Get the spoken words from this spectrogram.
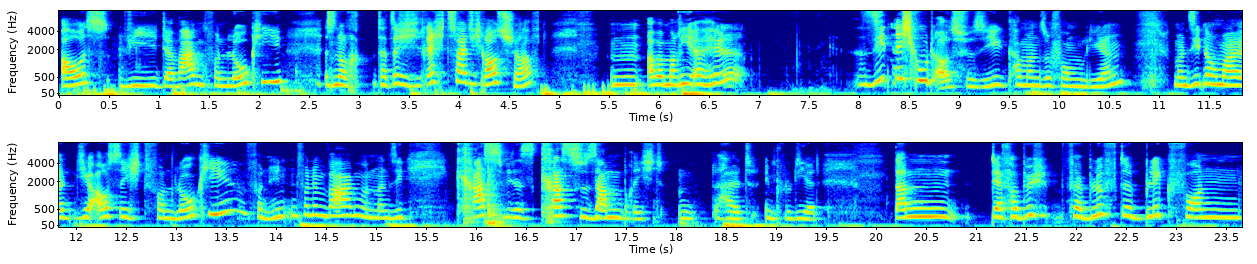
aus, wie der Wagen von Loki es noch tatsächlich rechtzeitig rausschafft. Mm, Aber Maria Hill sieht nicht gut aus für sie, kann man so formulieren. Man sieht nochmal die Aussicht von Loki, von hinten von dem Wagen, und man sieht krass, wie das krass zusammenbricht und halt implodiert. Dann der verblüffte Blick von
